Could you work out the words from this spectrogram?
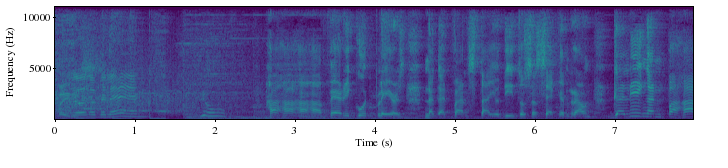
ladies. Lola Belen. Ha ha ha ha, very good players. Nag-advance tayo dito sa second round. Galingan pa ha,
